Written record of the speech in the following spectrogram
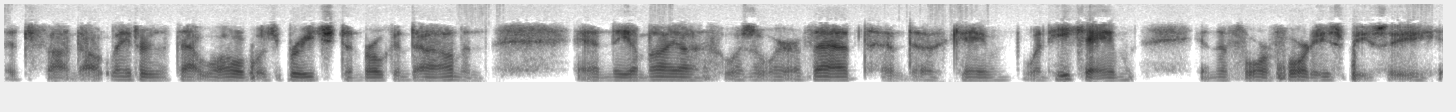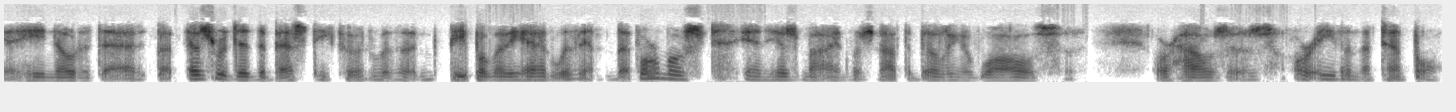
It's found out later that that wall was breached and broken down, and and Nehemiah was aware of that and uh, came when he came in the 440s BC. He noted that, but Ezra did the best he could with the people that he had with him. But foremost in his mind was not the building of walls or houses or even the temple.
